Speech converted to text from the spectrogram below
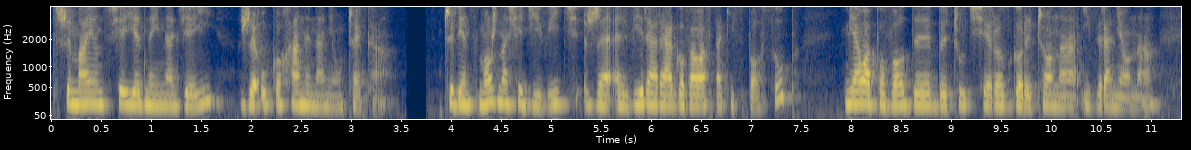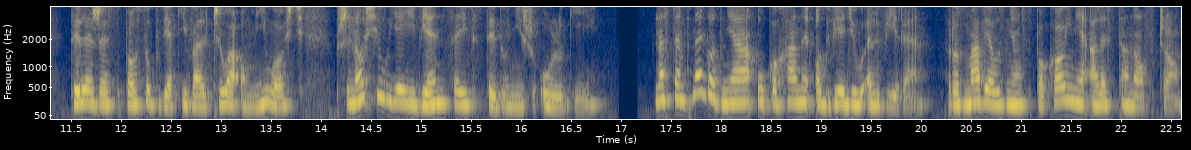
trzymając się jednej nadziei, że ukochany na nią czeka. Czy więc można się dziwić, że Elwira reagowała w taki sposób? Miała powody, by czuć się rozgoryczona i zraniona. Tyle, że sposób, w jaki walczyła o miłość, przynosił jej więcej wstydu niż ulgi. Następnego dnia ukochany odwiedził Elwirę. Rozmawiał z nią spokojnie, ale stanowczo.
